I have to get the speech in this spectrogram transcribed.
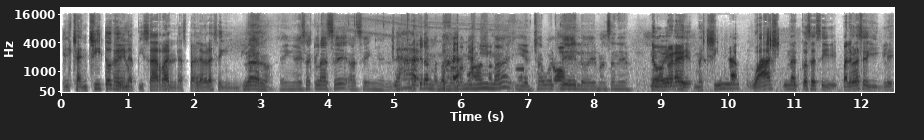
el chanchito que Ay, ve en no. la pizarra con las palabras en inglés. Claro, en esa clase hacen el. Claro. Creo que era mi mamá me mima y el chavo lee lo del manzanero. No, era de machine, wash, una cosa así. Palabras en inglés.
